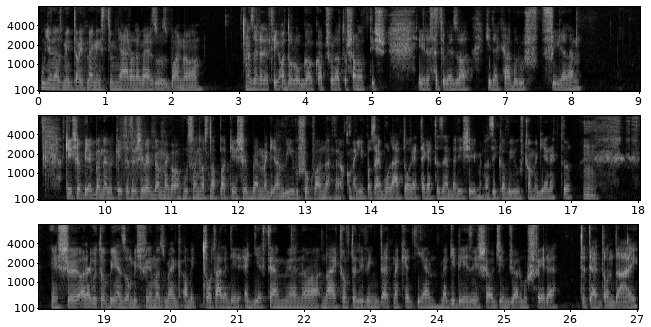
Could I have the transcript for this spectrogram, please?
ugyanaz, mint amit megnéztünk nyáron a Versusban a, az eredeti a dologgal kapcsolatosan, ott is érezhető ez a hidegháborús félelem a későbbiekben, meg a 2000-es években, meg a 28 nappal későbben, meg ilyen vírusok vannak, mert akkor meg épp az ebolától rettegett az emberiség, meg az Zika vírustól, meg ilyenektől. Hmm. És a legutóbbi ilyen zombis film az meg, amit totál egy, egyértelműen a Night of the Living Deadnek egy ilyen megidézése a Jim Jarmusch féle The Dead Don't Die,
